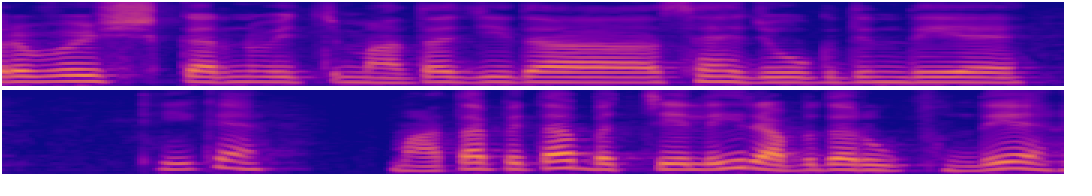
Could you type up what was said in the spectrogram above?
ਪ੍ਰਵਿਸ਼ ਕਰਨ ਵਿੱਚ ਮਾਤਾ ਜੀ ਦਾ ਸਹਿਯੋਗ ਦਿੰਦੇ ਹੈ, ਠੀਕ ਹੈ? ਮਾਤਾ ਪਿਤਾ ਬੱਚੇ ਲਈ ਰੱਬ ਦਾ ਰੂਪ ਹੁੰਦੇ ਹੈ।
